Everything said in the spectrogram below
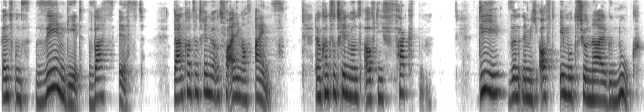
wenn es ums Sehen geht, was ist, dann konzentrieren wir uns vor allen Dingen auf eins. Dann konzentrieren wir uns auf die Fakten. Die sind nämlich oft emotional genug.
